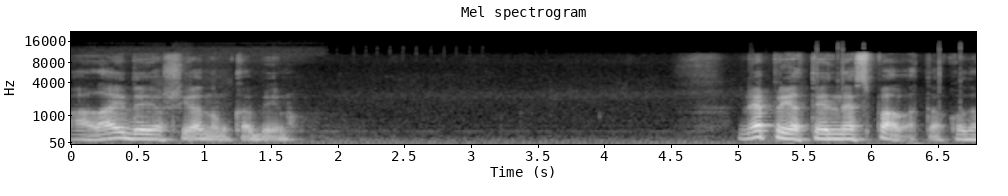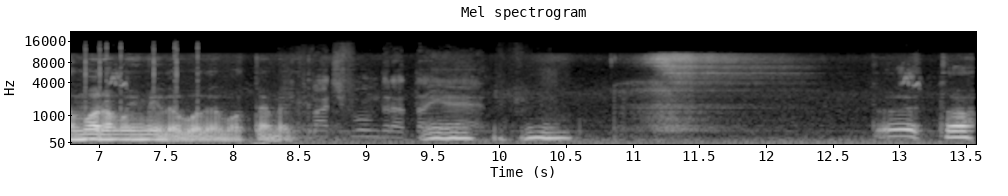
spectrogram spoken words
Ali ajde još jednom kabinu. Neprijatelj ne spava, tako da moramo i mi da budemo. Pač fundrata je. To je to.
